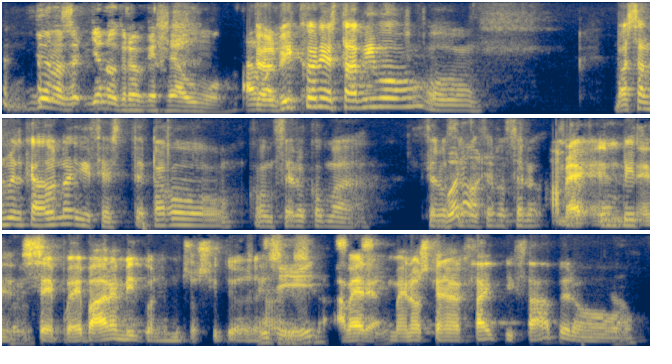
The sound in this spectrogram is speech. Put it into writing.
Yo no, sé, yo no creo que sea humo. ¿Pero el Bitcoin está vivo o vas al Mercadona y dices, te pago con 0,0000? Bueno, hombre, se puede pagar en Bitcoin en muchos sitios. a ver, menos que en el hype quizá, pero...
